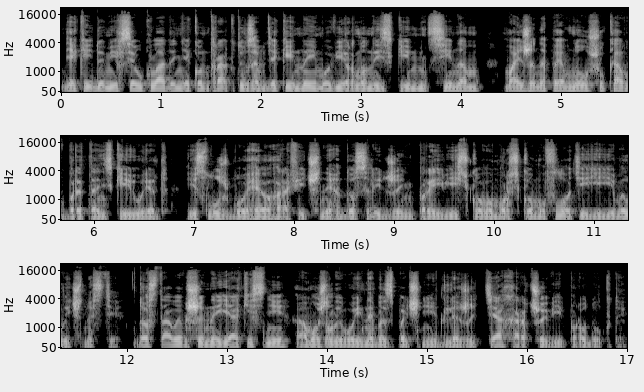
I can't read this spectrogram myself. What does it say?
який домігся укладення контракту завдяки неймовірно низьким цінам, майже напевно ушукав британський уряд і службу географічних досліджень при військово-морському флоті її величності, доставивши неякісні, а можливо й небезпечні для життя харчові продукти.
